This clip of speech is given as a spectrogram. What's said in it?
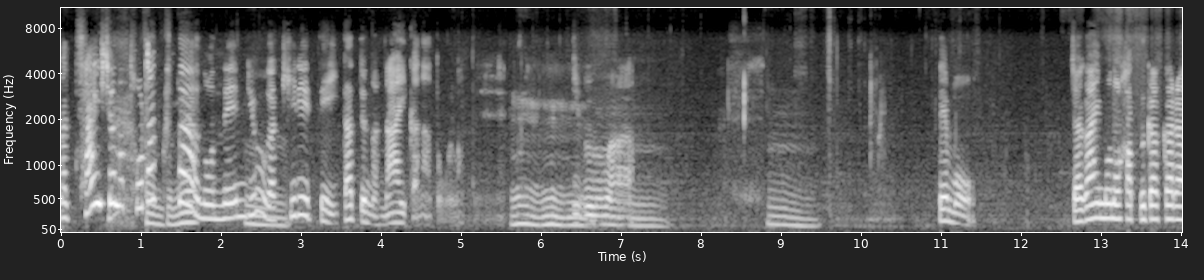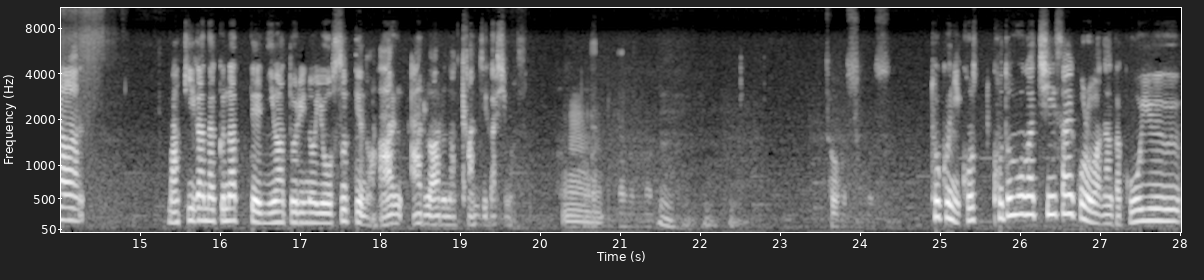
まあ、最初のトラクターの燃料が切れていたっていうのはないかなと思いますね。うんうんうん。自分は。うん。うん。でも、じゃがいもの発芽から薪がなくなって鶏の様子っていうのはあるあるあるな感じがします。うん。そうそう。特にこ子供が小さい頃はなん。かこういう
